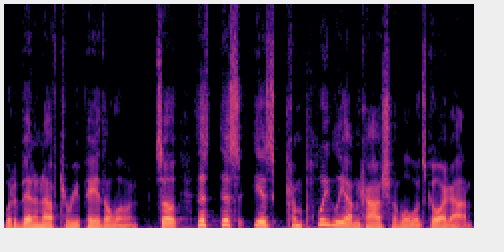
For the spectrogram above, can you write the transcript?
would have been enough to repay the loan. So this this is completely unconscionable what's going on.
